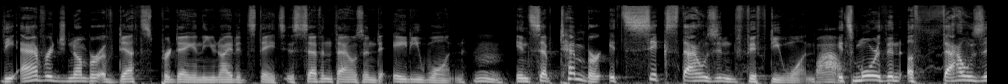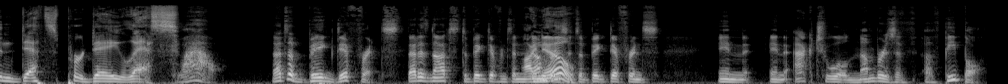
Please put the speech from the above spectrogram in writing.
the average number of deaths per day in the United States is 7,081. Mm. In September, it's 6,051. Wow. It's more than a thousand deaths per day less. Wow. That's a big difference. That is not just a big difference in numbers. It's a big difference in in actual numbers of of people.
